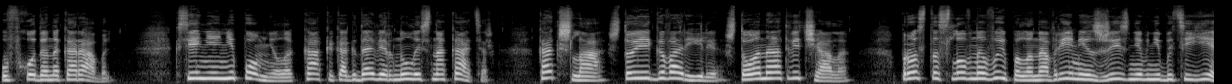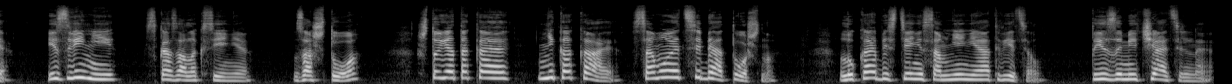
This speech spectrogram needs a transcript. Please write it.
у входа на корабль. Ксения не помнила, как и когда вернулась на катер, как шла, что ей говорили, что она отвечала просто словно выпала на время из жизни в небытие. «Извини», — сказала Ксения. «За что?» «Что я такая никакая, самой от себя тошно». Лука без тени сомнения ответил. «Ты замечательная.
